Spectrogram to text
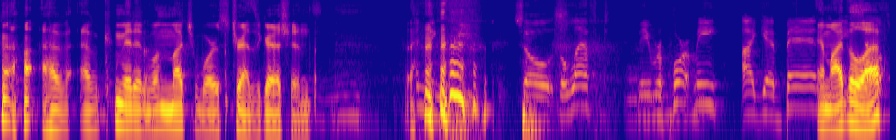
have have committed much worse transgressions. so the left, they report me, I get banned. Am I the left?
